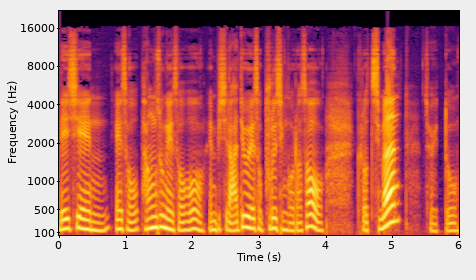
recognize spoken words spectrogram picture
4시엔에서 방송에서 MBC 라디오에서 부르신 거라서 그렇지만 저희 또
